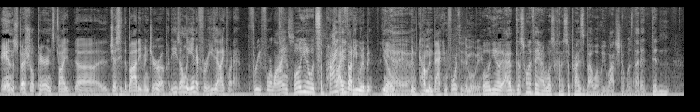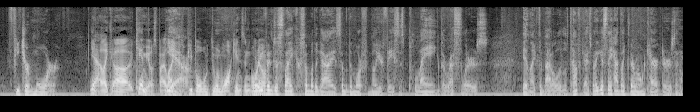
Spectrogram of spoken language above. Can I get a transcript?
and a special appearance by uh, Jesse the Body Ventura, but he's only in it for he's at like what three four lines. Well, you know, it's so surprising. I thought he would have been you know Yeah, yeah. been coming back and forth through the movie. Well, you know, I, that's one thing I was kind of surprised about when we watched it was that it didn't feature more, yeah, like uh, cameos by like Yeah. people doing walk-ins and or you know, even just like some of the guys, some of the more familiar faces playing the wrestlers in like the Battle of the Tough Guys. But I guess they had like their own characters and.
